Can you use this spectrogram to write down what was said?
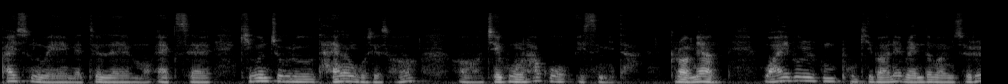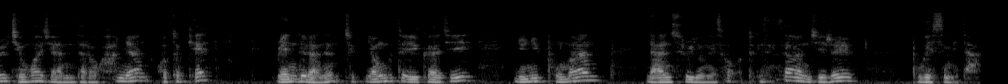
Python 외에 MATLAB, 뭐 Excel 기본적으로 다양한 곳에서 어, 제공을 하고 있습니다. 그러면 Weibull 분포 기반의 랜덤 함수를 제공하지 않는다고 하면 어떻게 rand라는 즉 0부터 1까지 uniform한 난수를 이용해서 어떻게 생성하는지를 보겠습니다.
